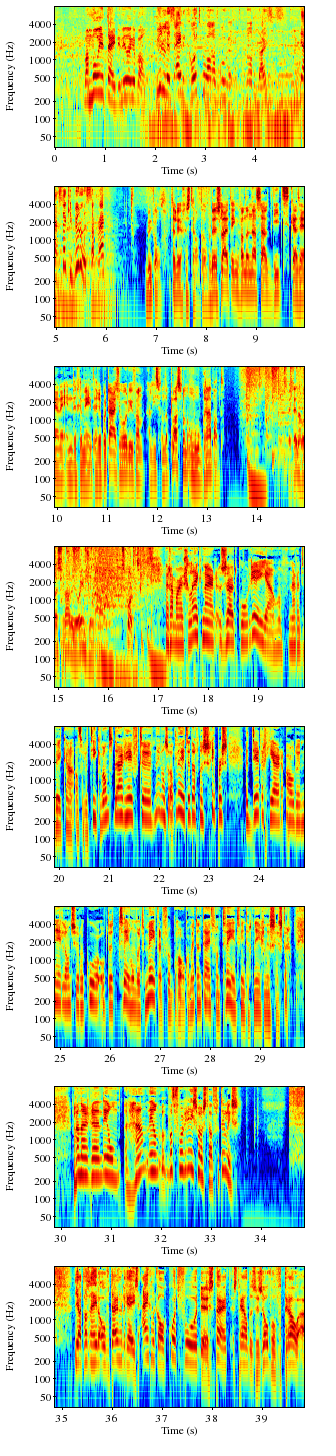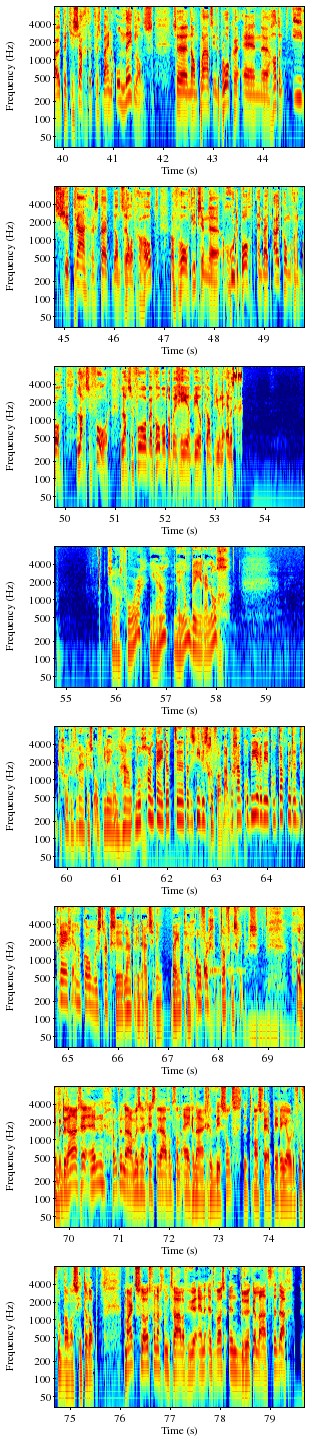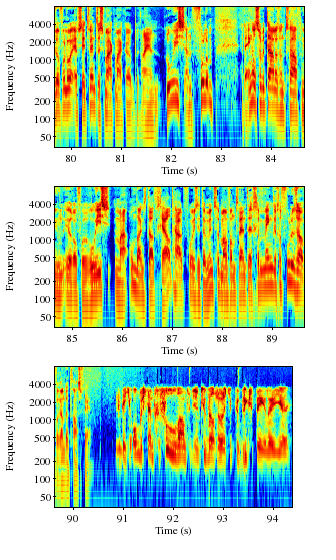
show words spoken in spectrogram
maar mooie tijd in ieder geval. Budel is eigenlijk groot geworden vroeger door de Duitsers. Ja, een stukje Budel is toch weg. Budel teleurgesteld over de sluiting van de Nassau-Dietz-kazerne in de gemeente. Reportage hoorde u van Alice van der Plas van Omroep Brabant. Het NLS Radio 1-journaal. Sport. We gaan maar gelijk naar Zuid-Korea, naar het WK Atletiek. Want daar heeft uh, Nederlandse atlete Daphne Schippers... het 30 jaar oude Nederlandse record op de 200 meter verbroken... met een tijd van 22,69. We gaan naar uh, Leon Haan. Leon, wat voor race was dat? Vertel eens. Ja, het was een hele overtuigende race. Eigenlijk al kort voor de start straalde ze zoveel vertrouwen uit... dat je zag, het was bijna on-Nederlands. Ze nam plaats in de blokken en uh, had een ietsje tragere start dan zelf gehoopt. Maar vervolgens liep ze een uh, goede bocht. En bij het uitkomen van de bocht lag ze voor. Lag ze voor bijvoorbeeld op regerend wereldkampioen Alice. Ze lag voor, ja. Leon, ben je daar nog? De grote vraag is of Leon Haan nog hangt. Nee, dat, uh, dat is niet het geval. Nou, we gaan proberen weer contact met hem te krijgen... en dan komen we straks uh, later in de uitzending bij hem terug over Daphne Schippers. Grote bedragen en grote namen zijn gisteravond van eigenaar gewisseld. De transferperiode voor voetballers zit erop. Markt sloot vannacht om 12 uur en het was een drukke laatste dag. Zo verloor FC Twente smaakmaker Brian Ruiz aan Fulham. De Engelsen betalen zo'n 12 miljoen euro voor Ruiz. Maar ondanks dat geld houdt voorzitter Munsterman van Twente gemengde gevoelens over aan de transfer. Een beetje onbestemd gevoel, want het is natuurlijk wel zo dat je publiekspeler je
